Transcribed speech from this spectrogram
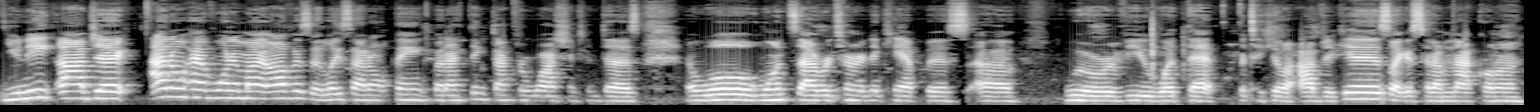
unique object. I don't have one in my office, at least I don't think, but I think Dr. Washington does. And we'll, once I return to campus, uh, we'll review what that particular object is. Like I said, I'm not going to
